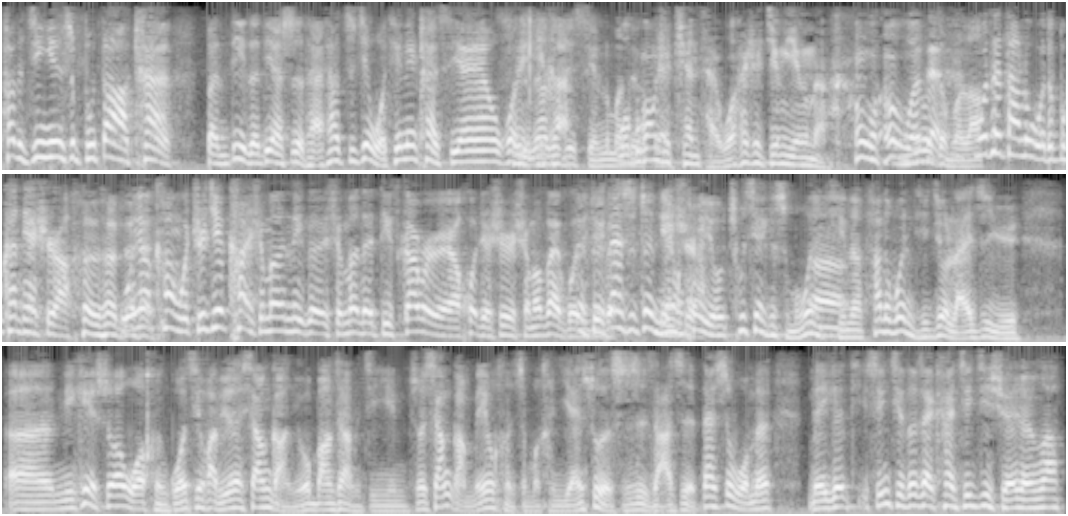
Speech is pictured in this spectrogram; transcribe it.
他的精英是不大看本地的电视台，他直接我天天看 CNN 或者那样就行了嘛。我不光是天才，我还是精英呢。我我在我在大陆我都不看电视啊，我要看我直接看什么那个什么的 Discovery 啊或者是什么外国的对，但是这里面会有出现一个什么问题呢？他的问题就来自于。呃，你可以说我很国际化，比如说香港邮邦这样的精英，说香港没有很什么很严肃的时事杂志，但是我们每个星期都在看《经济学人》啊。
